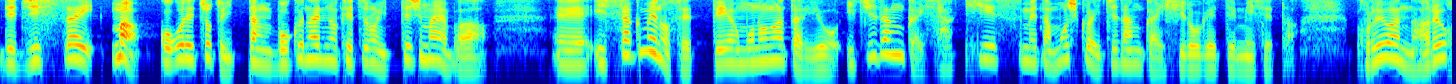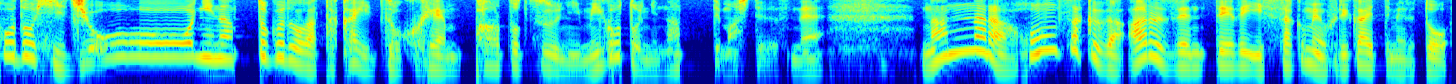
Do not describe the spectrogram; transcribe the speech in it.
で実際まあここでちょっと一旦僕なりの結論言ってしまえば、え1作目の設定や物語を一段階先へ進めたもしくは一段階広げてみせたこれはなるほど非常に納得度が高い続編パート2に見事になってましてですねなんなら本作がある前提で1作目を振り返ってみると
